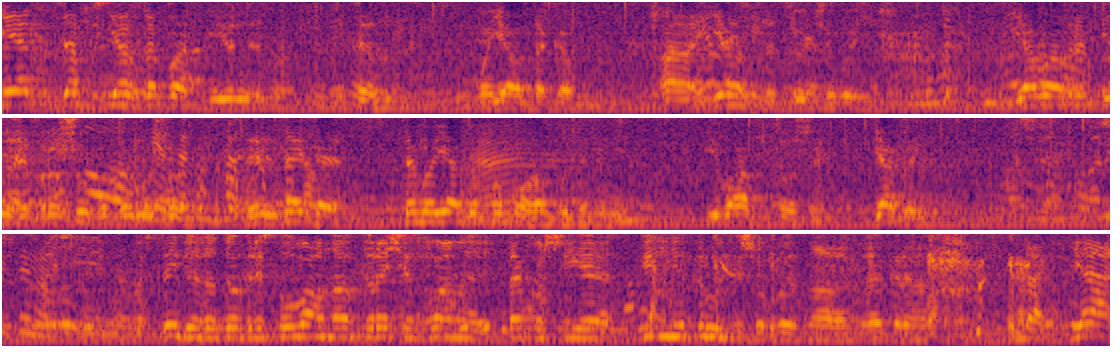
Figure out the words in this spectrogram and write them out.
я, за, я за партію, це моя така. А я за цього чоловіка. Я вас дуже прошу, тому що, е, знаєте, це моя допомога буде мені. І вам теж. Дякую. Спасибі за добрі слова. У нас, до речі, з вами також є спільні друзі, щоб ви знали. Так, я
